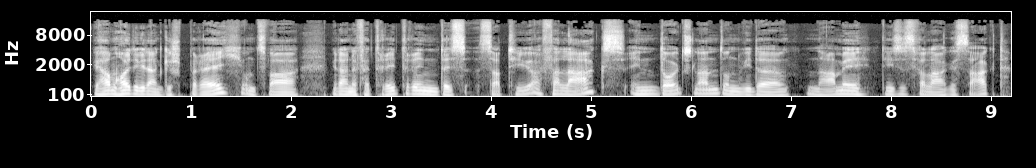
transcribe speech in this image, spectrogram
Wir haben heute wieder ein Gespräch und zwar mit einer Vertreterin des Satyr Verlags in Deutschland und wie der Name dieses Verlages sagt,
